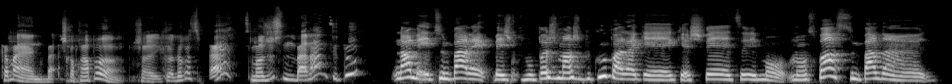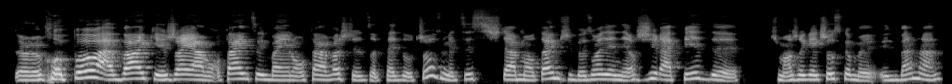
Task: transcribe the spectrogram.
Comment une ba- Je comprends pas. Je-. Hein? Tu manges juste une banane, c'est tout? Non, mais tu me parles, ben, je faut pas que je mange beaucoup pendant que, que je fais, mon, mon sport. Si tu me parles d'un, d'un repas avant que j'aille à la montagne, tu sais, ben longtemps avant, je te dirais peut-être d'autres choses, mais tu sais, si j'étais à la montagne et j'ai besoin d'énergie rapide, euh, je mangerais quelque chose comme euh, une banane.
